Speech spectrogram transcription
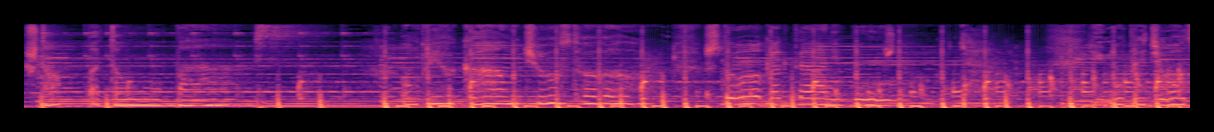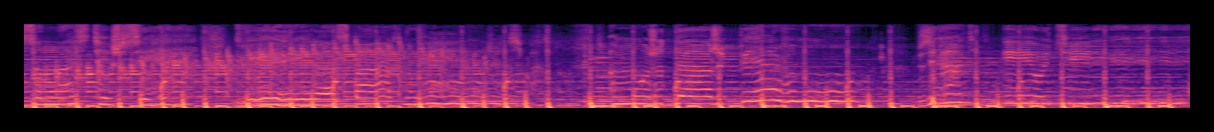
чтоб потом упасть. Он привыкал, но чувствовал, что когда-нибудь настежь все двери распахнуть. А может даже первому взять и уйти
